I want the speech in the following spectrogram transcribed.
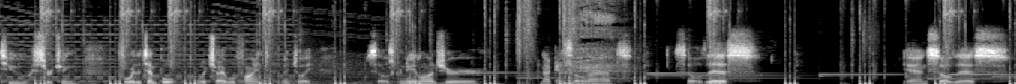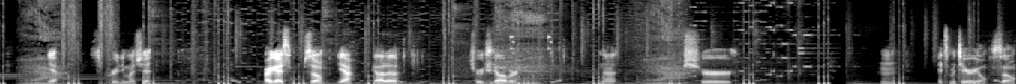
to searching for the temple, which I will find eventually. Sells grenade launcher. Not gonna sell that. Sell this. Yeah, and sell this. Yeah, that's pretty much it. Alright guys, so yeah, got a True Excalibur. Not sure. Hmm. It's material, so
